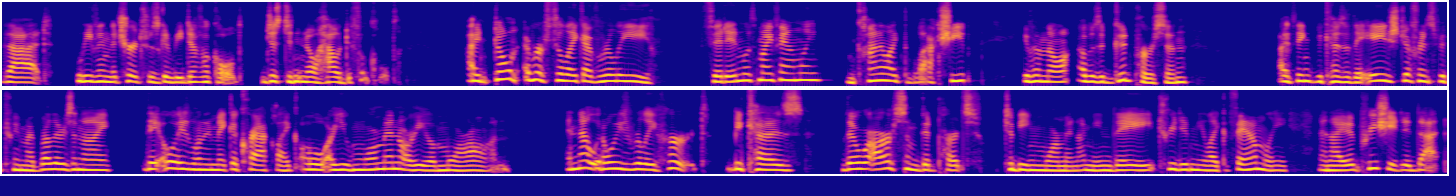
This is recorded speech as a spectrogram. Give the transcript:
that leaving the church was going to be difficult, just didn't know how difficult. I don't ever feel like I've really fit in with my family. I'm kind of like the black sheep, even though I was a good person. I think because of the age difference between my brothers and I, they always wanted to make a crack like, oh, are you Mormon or are you a moron? And that would always really hurt because there are some good parts to being Mormon. I mean, they treated me like a family and I appreciated that.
